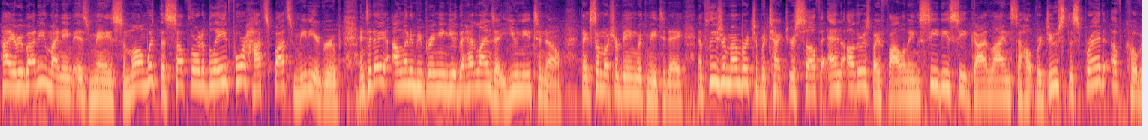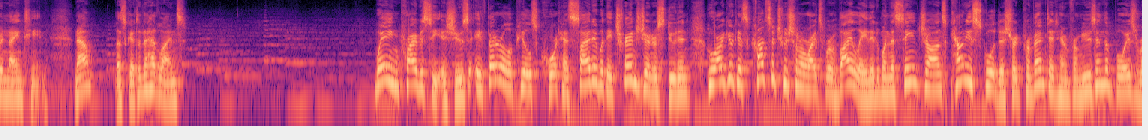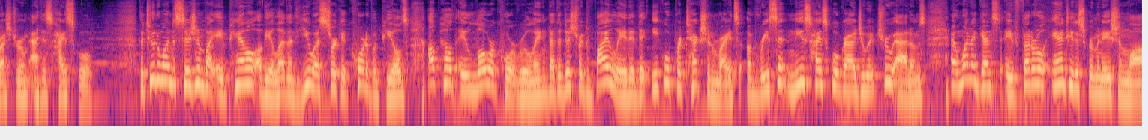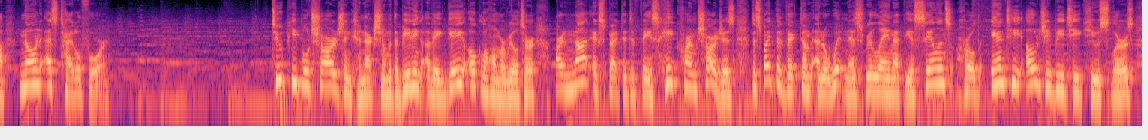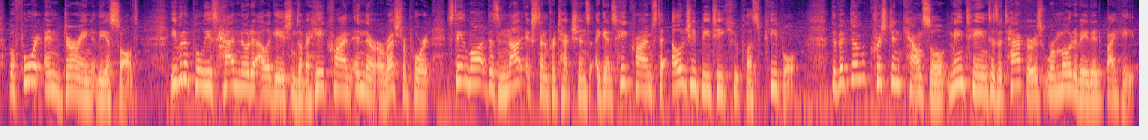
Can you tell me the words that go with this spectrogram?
Hi, everybody. My name is Manny Simone with the South Florida Blade for Hotspots Media Group. And today I'm going to be bringing you the headlines that you need to know. Thanks so much for being with me today. And please remember to protect yourself and others by following CDC guidelines to help reduce the spread of COVID 19. Now, let's get to the headlines. Weighing privacy issues, a federal appeals court has sided with a transgender student who argued his constitutional rights were violated when the St. Johns County School District prevented him from using the boys' restroom at his high school. The 2 to 1 decision by a panel of the 11th U.S. Circuit Court of Appeals upheld a lower court ruling that the district violated the equal protection rights of recent Nease High School graduate Drew Adams and went against a federal anti discrimination law known as Title IV. Two people charged in connection with the beating of a gay Oklahoma realtor are not expected to face hate crime charges, despite the victim and a witness relaying that the assailants hurled anti LGBTQ slurs before and during the assault. Even if police had noted allegations of a hate crime in their arrest report, state law does not extend protections against hate crimes to LGBTQ plus people. The victim, Christian Counsel, maintains his attackers were motivated by hate.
